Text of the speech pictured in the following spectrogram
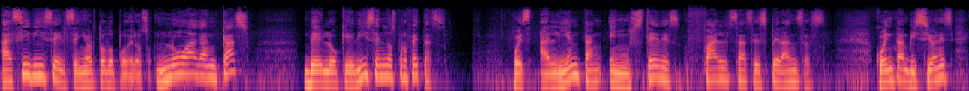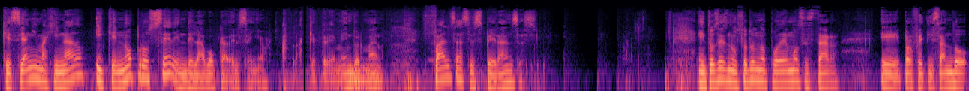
Así dice el Señor Todopoderoso, no hagan caso de lo que dicen los profetas pues alientan en ustedes falsas esperanzas. Cuentan visiones que se han imaginado y que no proceden de la boca del Señor. ¡Hala, qué tremendo, hermano! Falsas esperanzas. Entonces nosotros no podemos estar eh, profetizando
